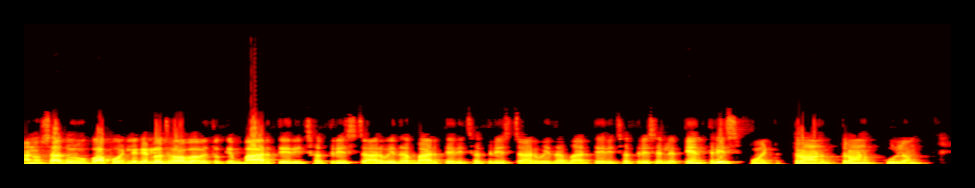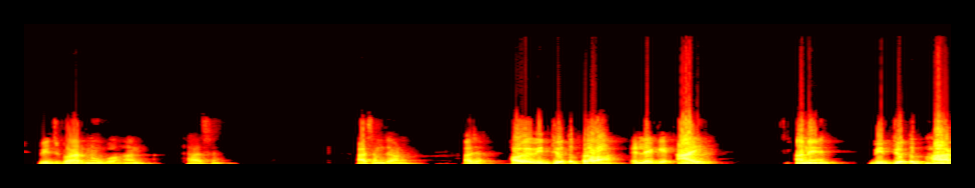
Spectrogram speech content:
આનું સાદું રૂપ આપો એટલે કેટલો જવાબ આવે તો કે બાર તેરી છત્રીસ, ચાર વૈધા બાર તેરી છત્રીસ, ચાર વૈધા બાર તેરી છત્રીસ એટલે તેત્રીસ પોઈન્ટ ત્રણ ત્રણ કુલમ વીજભારનું વહન થશે. આ સમજાણું? અચ્છા, હવે વિદ્યુત પ્રવાહ એટલે કે આઈ અને વિદ્યુત ભાર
